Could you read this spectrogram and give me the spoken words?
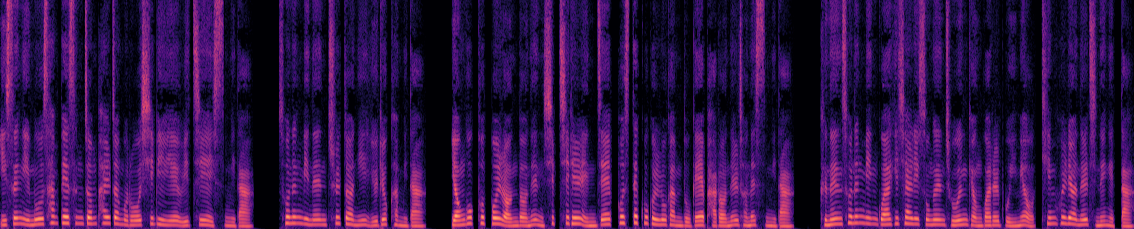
2승 2무 3패 승점 8점으로 12위에 위치해 있습니다. 손흥민은 출전이 유력합니다. 영국 풋볼 런던은 17일 엔제 포스테코글루 감독의 발언을 전했습니다. 그는 손흥민과 히샬리송은 좋은 경과를 보이며 팀 훈련을 진행했다.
